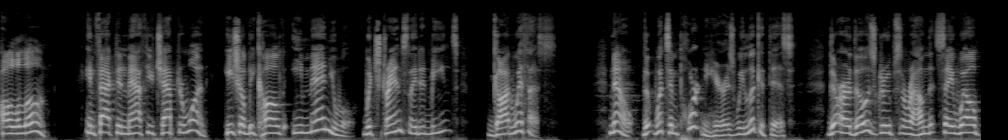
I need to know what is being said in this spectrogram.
all along. In fact, in Matthew chapter 1, he shall be called Emmanuel, which translated means God with us. Now, the, what's important here as we look at this, there are those groups around that say, well,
